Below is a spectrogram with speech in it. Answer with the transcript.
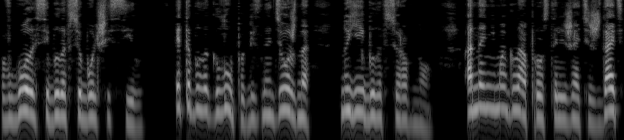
в голосе было все больше сил. Это было глупо, безнадежно, но ей было все равно. Она не могла просто лежать и ждать,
